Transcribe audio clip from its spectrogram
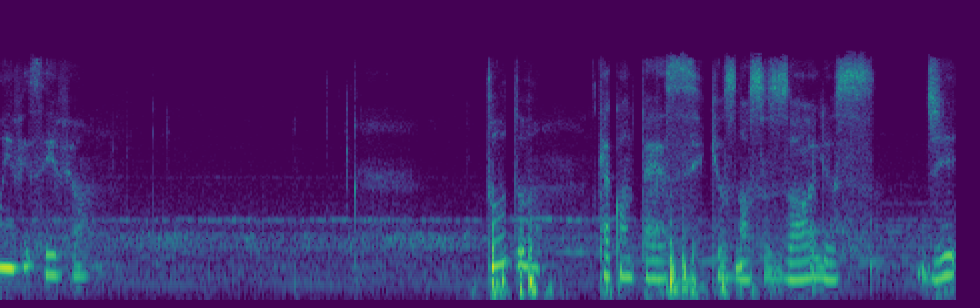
o invisível. Tudo que acontece que os nossos olhos de,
